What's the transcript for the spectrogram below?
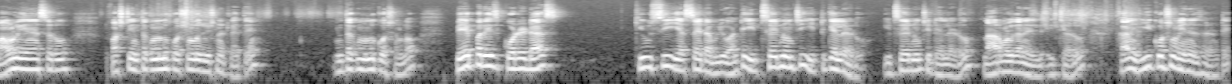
మామూలుగా ఏం చేస్తాడు ఫస్ట్ ఇంతకుముందు క్వశ్చన్లో చూసినట్లయితే ఇంతకుముందు క్వశ్చన్లో paper is coded as Q C S I W అంటే ఇటు సైడ్ నుంచి ఇటుకు వెళ్ళాడు ఇటు సైడ్ నుంచి ఇటు వెళ్ళాడు నార్మల్గానే వెళ్ళి- ఇచ్చాడు. కానీ ఈ క్వశ్చన్లో ఏం చేశాడంటే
